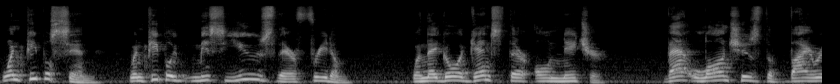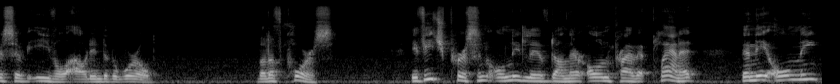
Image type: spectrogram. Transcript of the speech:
when people sin, when people misuse their freedom, when they go against their own nature, that launches the virus of evil out into the world. But of course, if each person only lived on their own private planet, then the only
